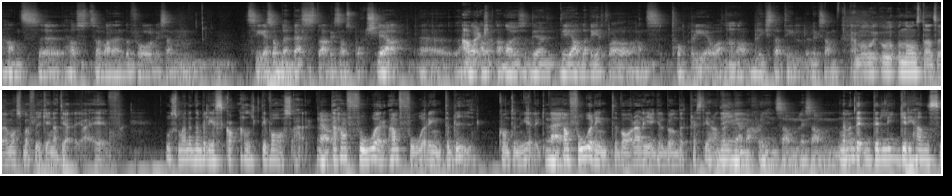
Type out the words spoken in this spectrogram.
hans eh, höst som man ändå får liksom se som den bästa liksom, sportsliga. Eh, Ja, han, han, han har vi, vi alla vet vad hans topp är och att han Mm. har blixtrat till. Liksom. Ja, och, och, och någonstans, jag måste bara flika in att jag, jag är, Osman Dembélé ska alltid vara så här. Ja. Han, får, han får inte bli kontinuerlig. Nej. Han får inte vara regelbundet presterande. Det är ingen maskin som liksom... Nej, men det, det ligger i hans...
